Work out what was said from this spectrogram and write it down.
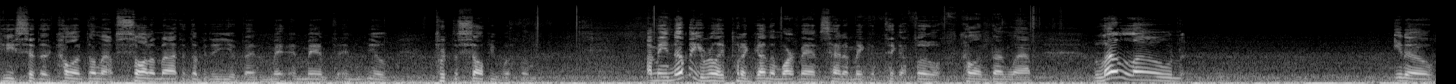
he said that Colin Dunlap sought him out at the WWE event and, and, and you know, took the selfie with him. I mean, nobody really put a gun to Mark Madden's head and make him take a photo of Colin Dunlap, let alone, you know,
